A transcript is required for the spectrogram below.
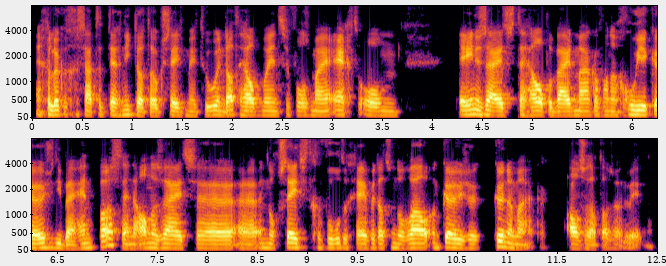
En gelukkig staat de techniek dat ook steeds mee toe. En dat helpt mensen volgens mij echt om enerzijds te helpen bij het maken van een goede keuze die bij hen past. En anderzijds uh, nog steeds het gevoel te geven dat ze nog wel een keuze kunnen maken. Als ze dat al zouden willen.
